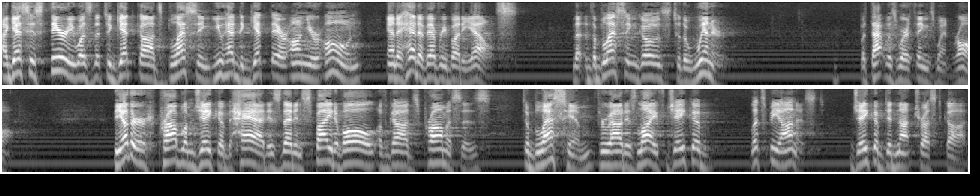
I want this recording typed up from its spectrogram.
I guess his theory was that to get God's blessing, you had to get there on your own and ahead of everybody else. The, the blessing goes to the winner. But that was where things went wrong. The other problem Jacob had is that, in spite of all of God's promises to bless him throughout his life, Jacob, let's be honest, Jacob did not trust God.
